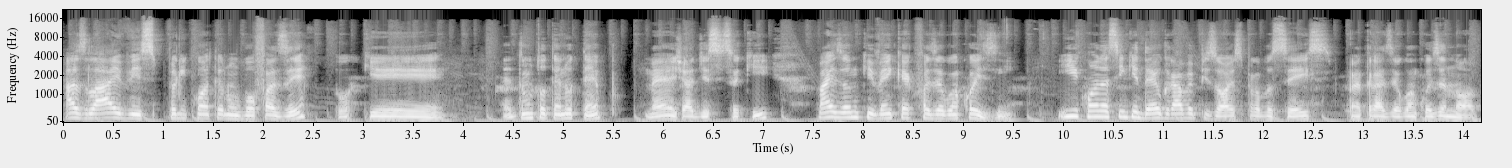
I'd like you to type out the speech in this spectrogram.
As lives, por enquanto, eu não vou fazer, porque eu não tô tendo tempo, né? Já disse isso aqui. Mas ano que vem quero fazer alguma coisinha. E quando assim que der, eu gravo episódios para vocês para trazer alguma coisa nova.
